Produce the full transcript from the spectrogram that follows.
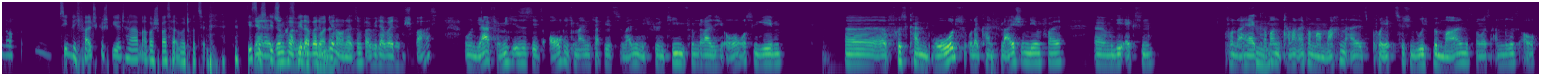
noch ziemlich falsch gespielt haben, aber Spaß hatten wir trotzdem. Siehst ja, da sind wir wieder bei dem, genau, da sind wir wieder bei dem Spaß. Und ja, für mich ist es jetzt auch, ich meine, ich habe jetzt, weiß ich nicht, für ein Team 35 Euro ausgegeben. Äh, frisst kein Brot oder kein Fleisch in dem Fall, ähm, die Echsen. Von daher kann mhm. man, kann man einfach mal machen als Projekt zwischendurch bemalen, das war was anderes auch.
